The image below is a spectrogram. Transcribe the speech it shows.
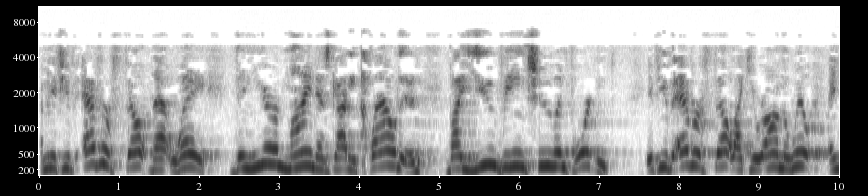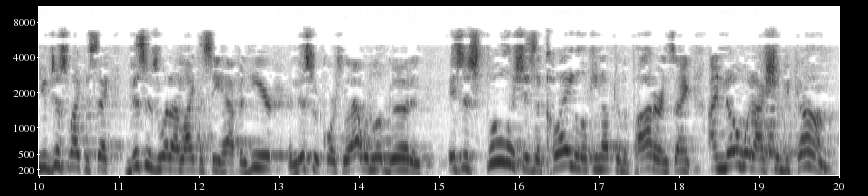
I mean, if you've ever felt that way, then your mind has gotten clouded by you being too important. If you've ever felt like you were on the wheel and you just like to say, this is what I'd like to see happen here, and this of course, well that would look good, and it's as foolish as a clay looking up to the potter and saying, I know what I should become.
